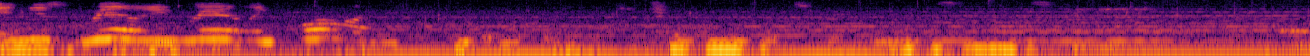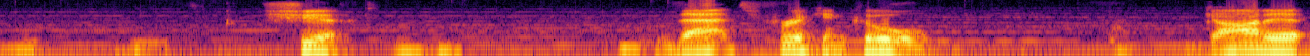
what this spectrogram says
and it's really, really fun. Shift. That's freaking cool. Got it.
